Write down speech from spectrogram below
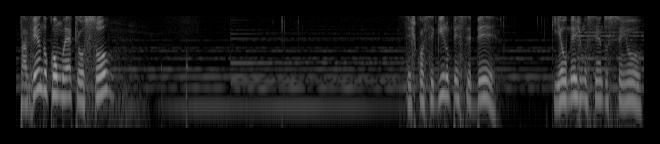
Está vendo como é que eu sou? Vocês conseguiram perceber que eu, mesmo sendo o Senhor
